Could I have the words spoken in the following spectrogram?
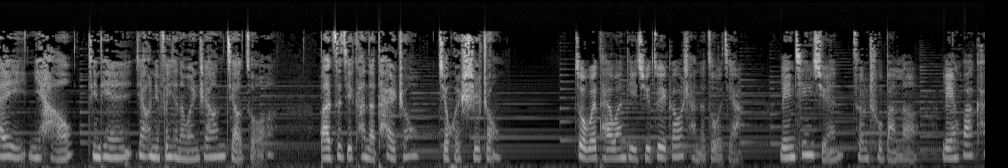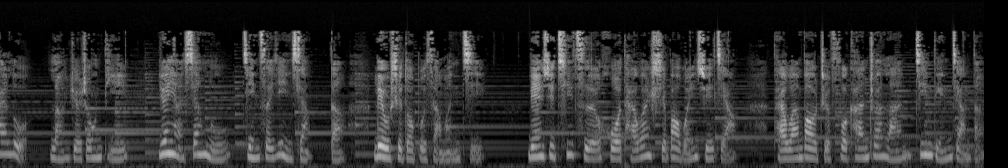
嘿，你好，今天要和你分享的文章叫做《把自己看得太重就会失重》。作为台湾地区最高产的作家，林清玄曾出版了《莲花开落》《冷月中笛》《鸳鸯香炉》《金色印象》等六十多部散文集，连续七次获台湾时报文学奖、台湾报纸副刊专栏金鼎奖等，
